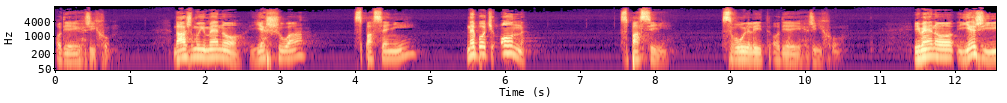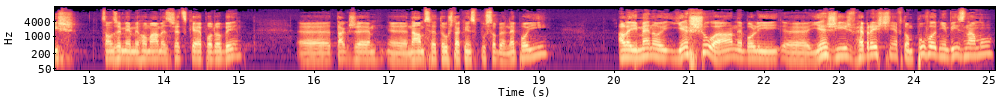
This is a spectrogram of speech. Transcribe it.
od jejich hříchu. Dáš mu jméno Ješua, spasení, neboť on spasí svůj lid od jejich hříchu. Jméno Ježíš, samozřejmě my ho máme z řecké podoby, eh, takže eh, nám se to už takovým způsobem nepojí, ale jméno Ješua, neboli eh, Ježíš v hebrejštině v tom původním významu,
